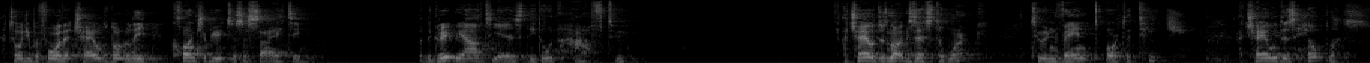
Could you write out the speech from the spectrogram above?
I told you before that childs don't really contribute to society. But the great reality is they don't have to. A child does not exist to work, to invent, or to teach. A child is helpless.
